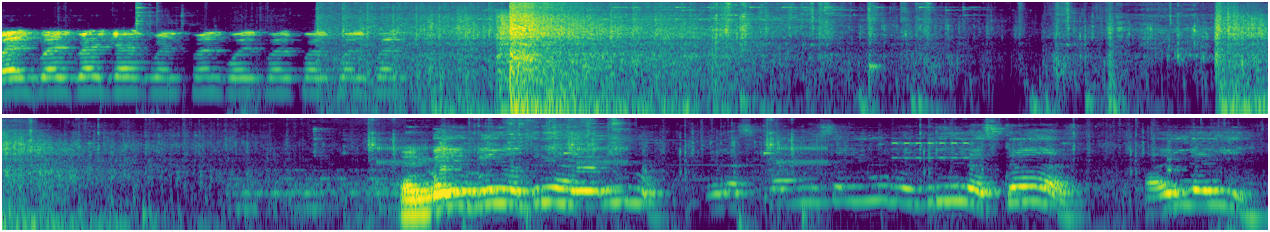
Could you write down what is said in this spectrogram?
Well, well, well, well, well, well, well, well, well, well, well. En medio mío, Andrea, en medio. En las casas hay uno, Andrea, en las calles. Ahí, ahí.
